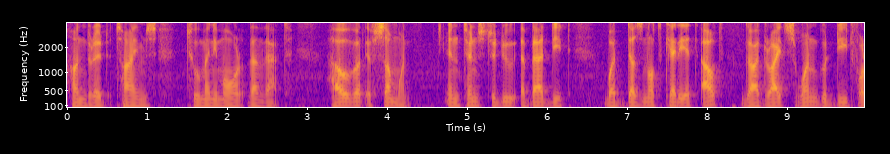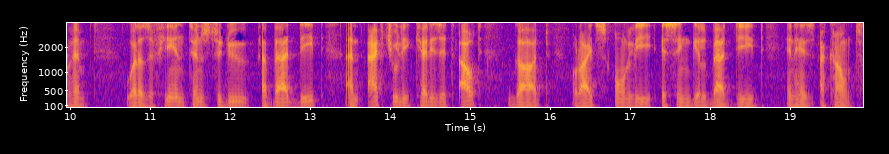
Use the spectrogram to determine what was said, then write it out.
700 times too many more than that. However, if someone intends to do a bad deed but does not carry it out, God writes one good deed for him. Whereas if he intends to do a bad deed and actually carries it out, God writes only a single bad deed in his account.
